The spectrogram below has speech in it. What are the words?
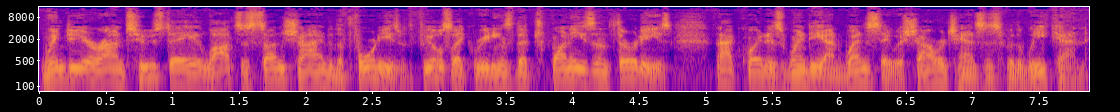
Windier on Tuesday, lots of sunshine to the 40s with feels like readings in the 20s and 30s. Not quite as windy on Wednesday with shower chances for the weekend.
